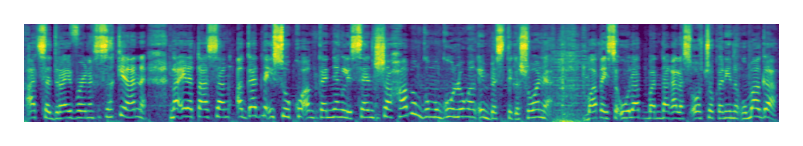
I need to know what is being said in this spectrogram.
at sa driver ng sasakyan na inatasang agad na isuko ang kanyang lisensya habang gumugulong ang investigasyon. Batay sa ulat, bandang alas 8 kaninang umaga,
